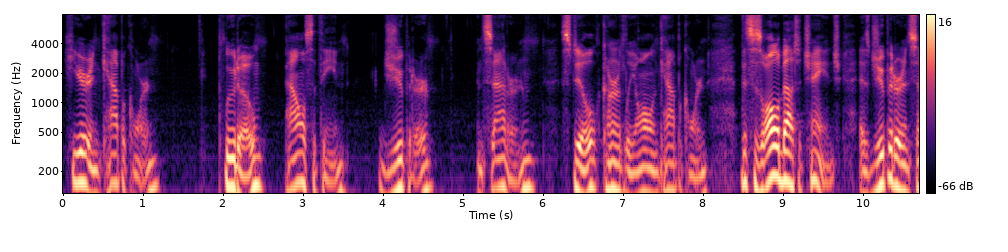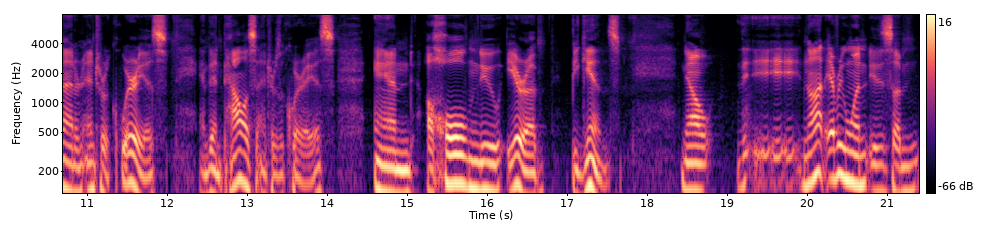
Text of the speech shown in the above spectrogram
here in Capricorn, Pluto, Pallas Athene, Jupiter, and Saturn, still currently all in Capricorn. This is all about to change as Jupiter and Saturn enter Aquarius, and then Pallas enters Aquarius, and a whole new era begins. Now, the, not everyone is um,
